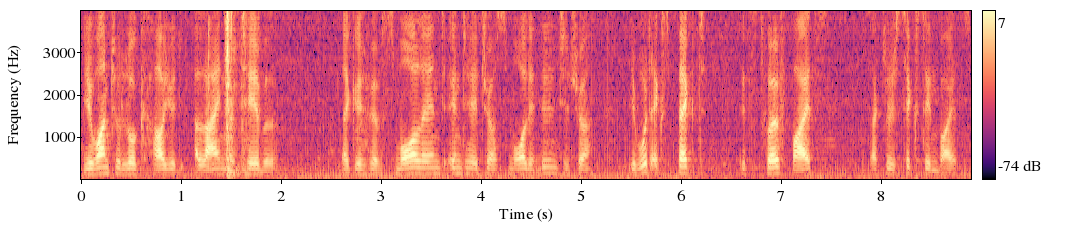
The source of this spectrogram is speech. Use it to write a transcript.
you want to look how you align your table like if you have small int, integer, small int, integer, you would expect it's 12 bytes. It's actually 16 bytes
